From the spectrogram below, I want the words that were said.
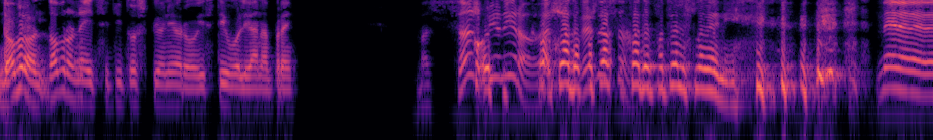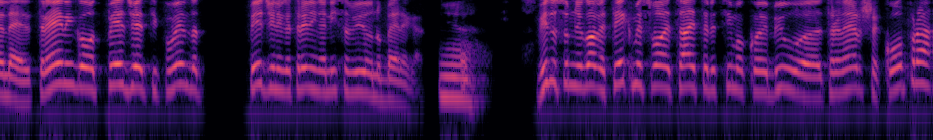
Dobro, dobro ne si ti to špioniral iz Tivolija naprej. Ma sem špioniral. Hodi po celi Sloveniji. ne, ne, ne, ne, ne. Treningov od Peđe ti povem, da Peđenega treninga nisem videl nobenega. Yeah. Ja. Videl sem njegove tekme svoje cajte, recimo, ko je bil uh, trener še Kopra,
